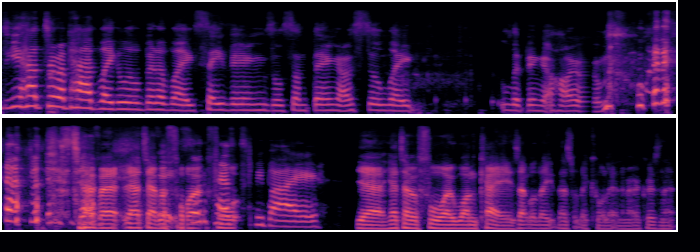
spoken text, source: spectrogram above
you had to have had like a little bit of like savings or something. I was still like living at home when it happened. to have a, they had to have a four, sort of four, passed me by. yeah, you had to have a 401k. Is that what they? That's what they call it in America, isn't it?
